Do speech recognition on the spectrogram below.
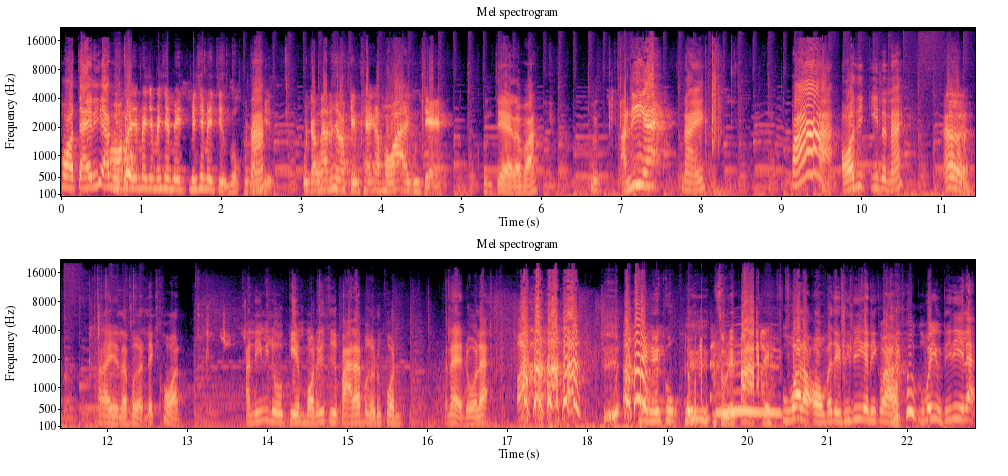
พอใจหรือยัง อ๋อไม่ไม่ใช่ไม่ใช่ไม่ไม่ใช่เมจิกลุกกูจำผิดกูจำได้ที่เราเกมแข่งกันเพราะว่าไอ้กุญแจ กุญแจแล้ววะ อันนี้ไง ไหน ป้า อ๋อที่กินอะนะ เออ อะไรระเบิดเลคคอร์ด อันนี้วิดีโอเกมบอลก็คือปลาระเบิดทุกคน อันไหนโดนแล้วยังไงกูกูมันสู่ในปลาเลย กูว่าเราออกมาจากที่นี่กันดีกว่า กูไม่อยู่ที่นี่แล้ว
